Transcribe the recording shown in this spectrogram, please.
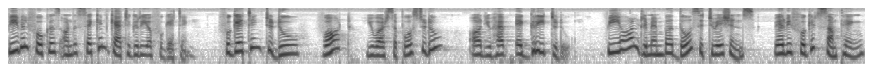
we will focus on the second category of forgetting forgetting to do what you are supposed to do or you have agreed to do. We all remember those situations where we forget something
